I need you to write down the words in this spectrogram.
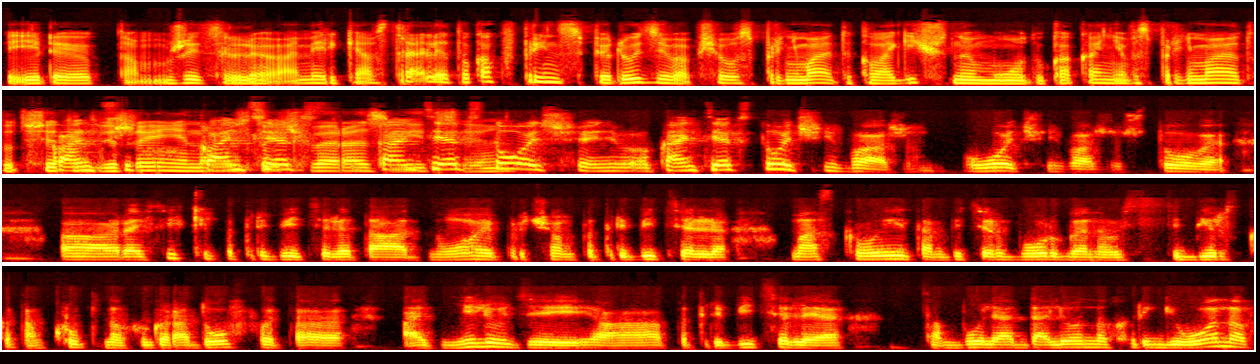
или там житель Америки, Австралии, то как, в принципе, люди вообще воспринимают экологичную моду, как они воспринимают вот все это движение на контекст, устойчивое развитие? Контекст очень, контекст очень важен, очень важен, что вы. А, российский потребитель – это одно, и причем потребитель Москвы, там, Петербурга, Новосибирска, там, крупных городов – это одни люди, а потребители там, более отдаленных регионов,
